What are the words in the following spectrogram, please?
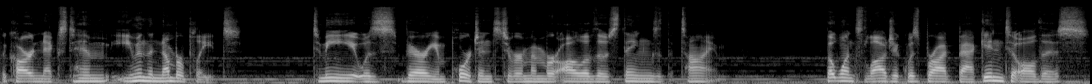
the car next to him, even the number plate. To me, it was very important to remember all of those things at the time. But once logic was brought back into all this,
